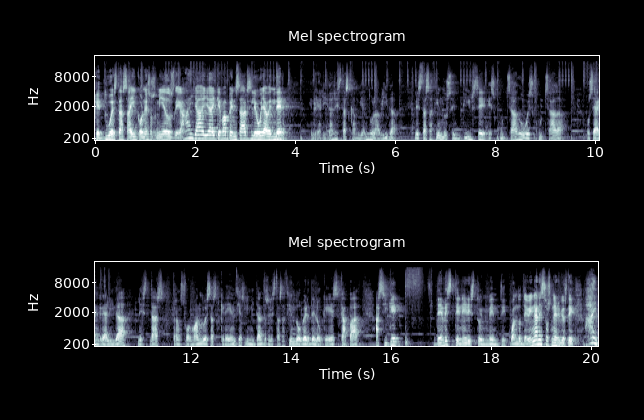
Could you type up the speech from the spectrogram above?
que tú estás ahí con esos miedos de, ay, ay, ay, ¿qué va a pensar si le voy a vender? En realidad le estás cambiando la vida, le estás haciendo sentirse escuchado o escuchada. O sea, en realidad le estás transformando esas creencias limitantes, le estás haciendo ver de lo que es capaz. Así que debes tener esto en mente. Cuando te vengan esos nervios de, ay,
